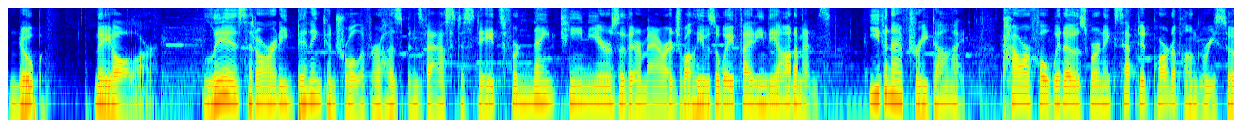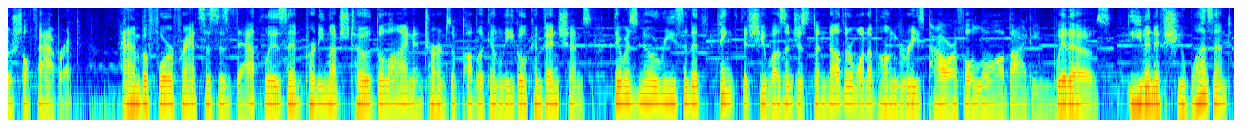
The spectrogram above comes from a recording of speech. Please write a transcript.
Nope, they all are. Liz had already been in control of her husband's vast estates for 19 years of their marriage while he was away fighting the Ottomans. Even after he died, powerful widows were an accepted part of Hungary's social fabric. And before Francis's death, Liz had pretty much toed the line in terms of public and legal conventions. There was no reason to think that she wasn't just another one of Hungary's powerful law abiding widows. Even if she wasn't,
